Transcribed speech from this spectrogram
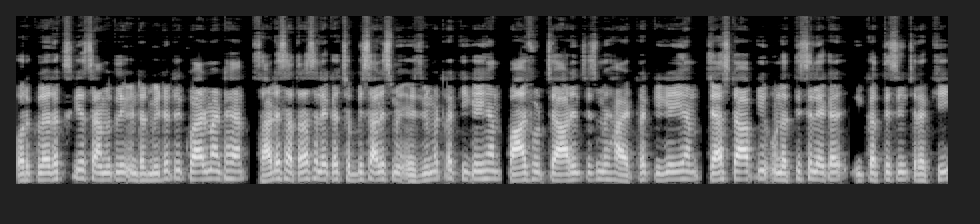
और क्लर्क्स के सामने के लिए इंटरमीडिएट रिक्वायरमेंट है। साढ़े सत्रह से लेकर छब्बीस साल इसमें एज लिमिट रखी गई है। पाँच फुट चार इंच इसमें हाइट रखी गई है। चेस्ट आपकी उनतीस से लेकर इकतीस इंच रखी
